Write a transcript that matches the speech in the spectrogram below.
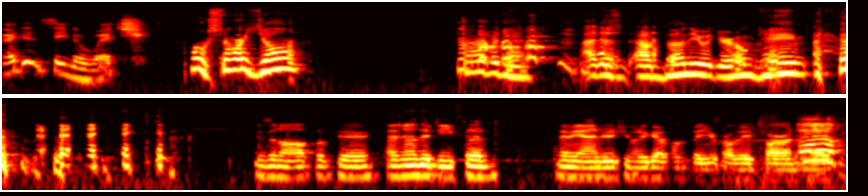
I didn't see no witch. Oh, sorry, John. Sorry about that. I just outdone you with your own game. There's an op up here. Another defib. Maybe Andrew, if you want to get one, but you're probably far on it. Oh!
